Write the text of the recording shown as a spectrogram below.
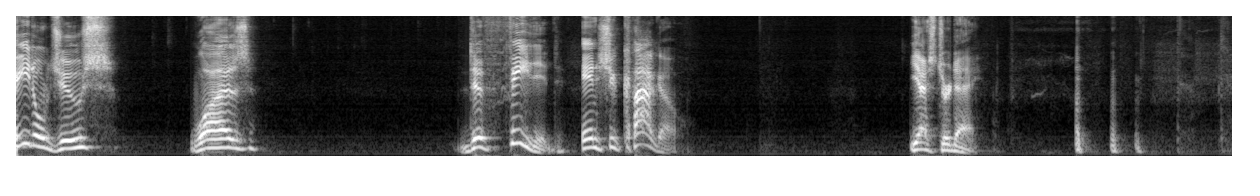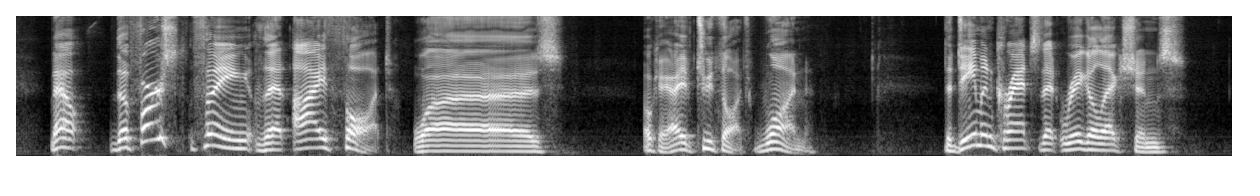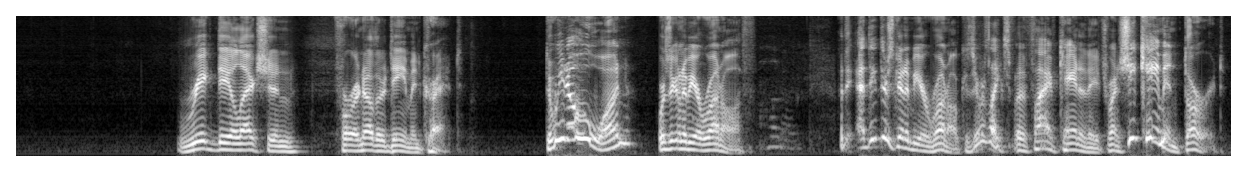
Beetlejuice was defeated in Chicago yesterday. now, the first thing that I thought was okay, I have two thoughts. One, the Democrats that rig elections rigged the election for another Democrat. Do we know who won? Or is it going to be a runoff? I, th- I think there's going to be a runoff because there was like five candidates running. She came in third.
